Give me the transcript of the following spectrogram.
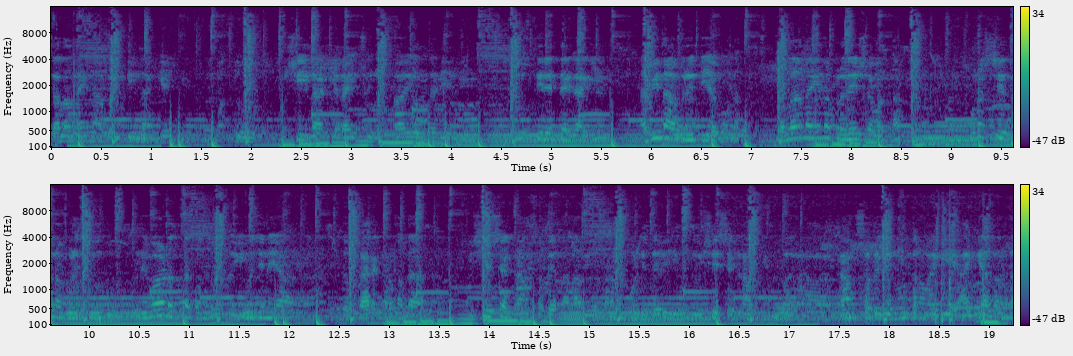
ಜಲನಯನ ಅಭಿವೃದ್ಧಿ ಇಲಾಖೆ ಮತ್ತು ಕೃಷಿ ಇಲಾಖೆ, ರಾಯಚೂರು ಸಹಯೋಗದಡಿಯಲ್ಲಿ ಸುಸ್ಥಿರತೆಗಾಗಿ ನವೀನ ಅಭಿವೃದ್ಧಿಯ ಮೂಲಕ ಜಲನಯನ ಪ್ರದೇಶವನ್ನು ಪುನಶ್ಚೇತನಗೊಳಿಸುವುದು ರಿವಾರ್ಡ್ ಅಂತಕ್ಕಂಥ ಒಂದು ಯೋಜನೆಯ ಒಂದು ಕಾರ್ಯಕ್ರಮದ ವಿಶೇಷ ಗ್ರಾಮ ಸಭೆಯನ್ನು ನಾವು ಇವತ್ತು ಹಮ್ಮಿಕೊಂಡಿದ್ದೇವೆ ಒಂದು ವಿಶೇಷ ಗ್ರಾಮ ಗ್ರಾಮ ಸಭೆಗೆ ನೂತನವಾಗಿ ಆಯ್ಕೆಯಾದಂಥ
